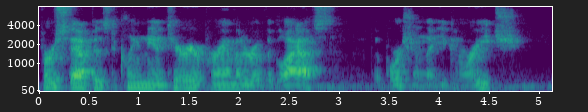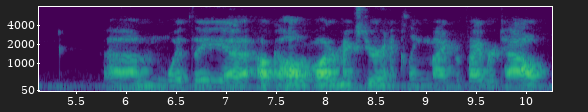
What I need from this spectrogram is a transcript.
First step is to clean the interior perimeter of the glass, the portion that you can reach, um, with the uh, alcohol and water mixture and a clean microfiber towel.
